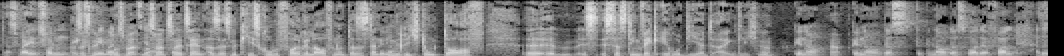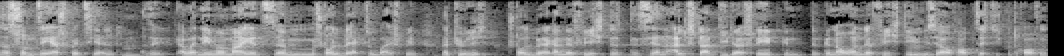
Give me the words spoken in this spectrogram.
das war jetzt schon. Also eine, muss man muss man zu erzählen. Also es ist eine Kiesgrube vollgelaufen und das ist dann genau. in Richtung Dorf äh, ist ist das Ding wegerodiert eigentlich, ne? Genau, ja. genau das genau das war der Fall. Also das ist schon sehr speziell. Hm. Also aber nehmen wir mal jetzt ähm, Stolberg zum Beispiel. Natürlich Stolberg an der Ficht, das, das ist ja eine Altstadt, die da steht, genau an der Ficht. Die hm. ist ja auch hauptsächlich betroffen.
